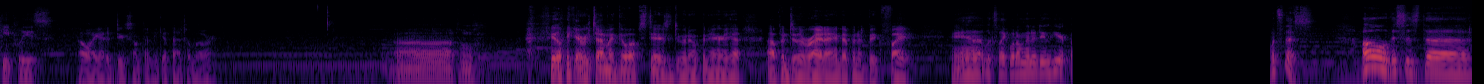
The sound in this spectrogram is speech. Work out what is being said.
Key, please. Oh, I gotta do something to get that to lower. Uh. I feel like every time I go upstairs into an open area, up and to the right, I end up in a big fight. And that looks like what I'm gonna do here. What's this? Oh, this is the.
